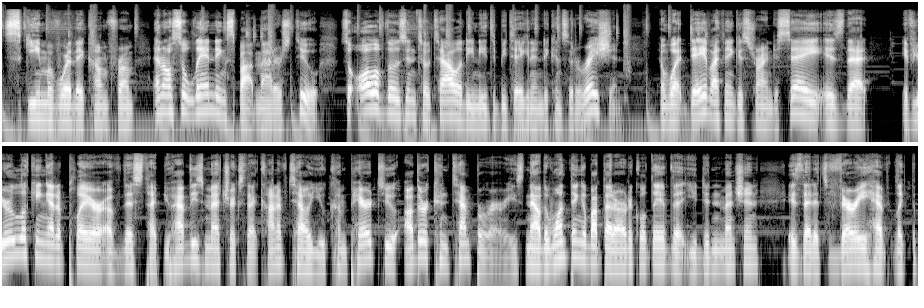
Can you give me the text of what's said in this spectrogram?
scheme of where they come from, and also landing spot matters too. So all of those in totality need to be taken into consideration. And what Dave I think is trying to say is that if you're looking at a player of this type, you have these metrics that kind of tell you compared to other contemporaries. Now, the one thing about that article, Dave, that you didn't mention is that it's very heavy. Like the,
